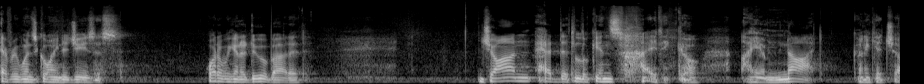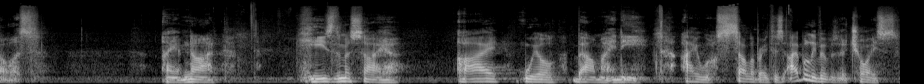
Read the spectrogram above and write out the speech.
Everyone's going to Jesus. What are we going to do about it? John had to look inside and go, I am not going to get jealous. I am not. He's the Messiah. I will bow my knee. I will celebrate this. I believe it was a choice.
